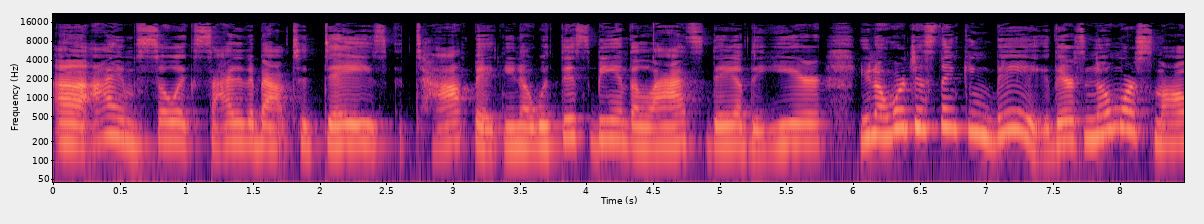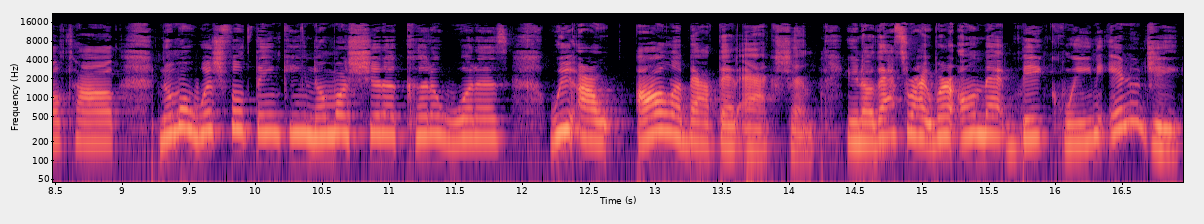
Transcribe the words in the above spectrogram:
Uh, I am so excited about today's topic. You know, with this being the last day of the year, you know, we're just thinking big. There's no more small talk, no more wishful thinking, no more shoulda, coulda, wouldas. We are all about that action. You know, that's right. We're on that big queen energy.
